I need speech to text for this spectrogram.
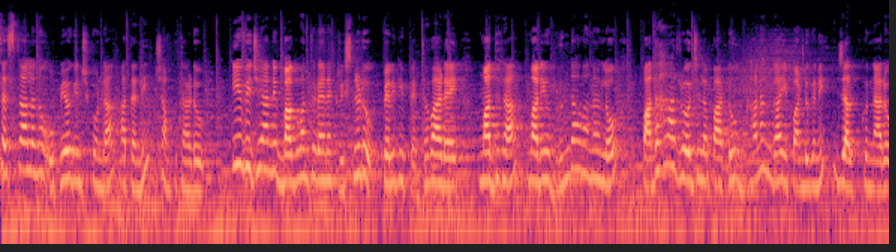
శస్త్రాలను ఉపయోగించకుండా అతన్ని చంపుతాడు. ఈ విజయాన్ని భగవంతుడైన కృష్ణుడు పెరిగి పెద్దవాడై మధుర మరియు బృందావనంలో పదహారు రోజుల పాటు ఘనంగా ఈ పండుగని జరుపుకున్నారు.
